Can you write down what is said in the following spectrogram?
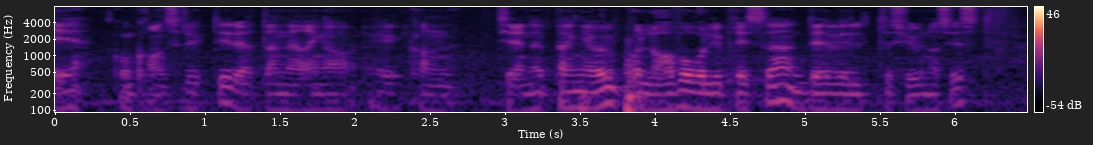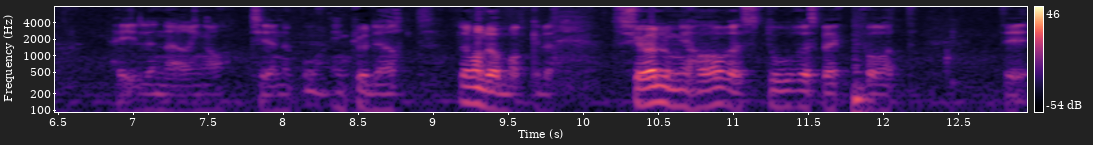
er konkurransedyktig, det at den næringa kan tjene penger òg på lavere oljepriser, det vil til sjuende og sist hele næringa tjene på, inkludert leverandørmarkedet. Selv om vi har stor respekt for at det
